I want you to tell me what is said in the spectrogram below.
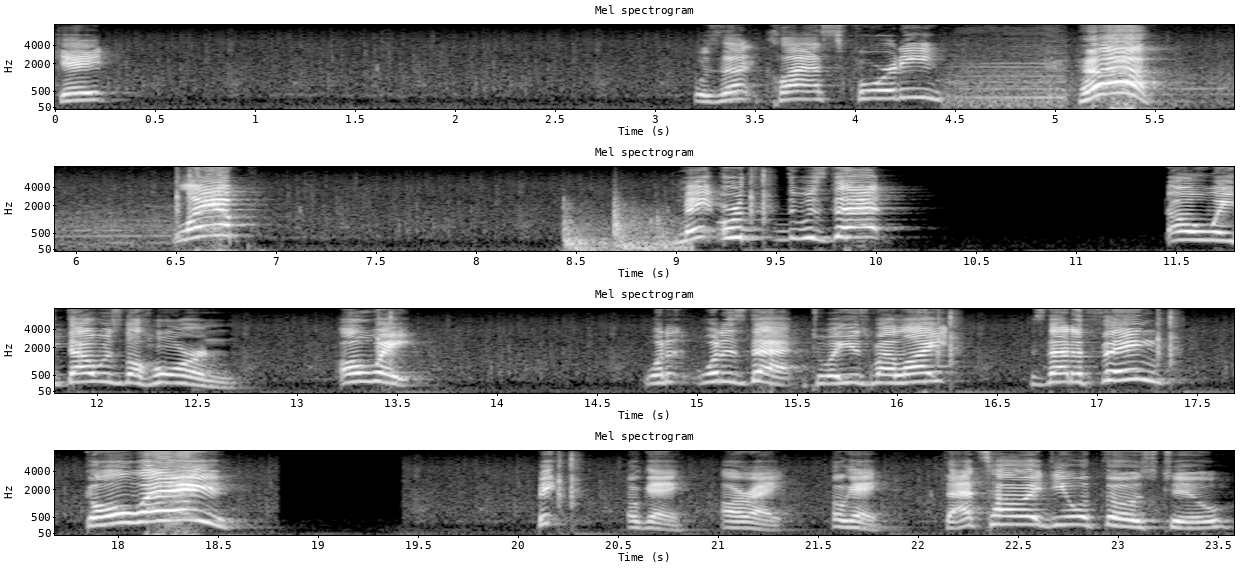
gate. Was that class 40? Ah! Lamp! May or th- was that? Oh wait, that was the horn. Oh wait. What what is that? Do I use my light? Is that a thing? Go away! Be okay, alright. Okay, that's how I deal with those two.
